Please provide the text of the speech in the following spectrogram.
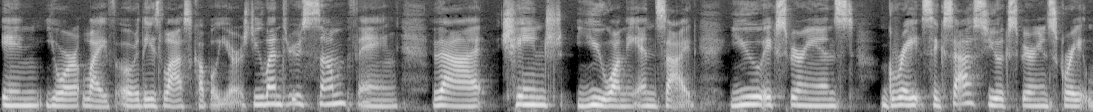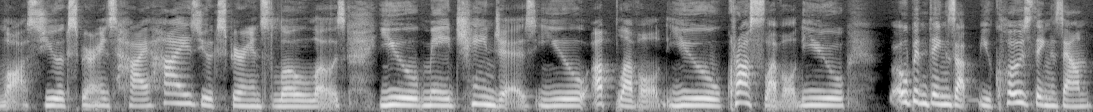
in your life over these last couple years. You went through something that changed you on the inside. You experienced great success, you experienced great loss, you experienced high highs, you experienced low lows. You made changes, you up leveled, you cross leveled, you opened things up, you closed things down.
